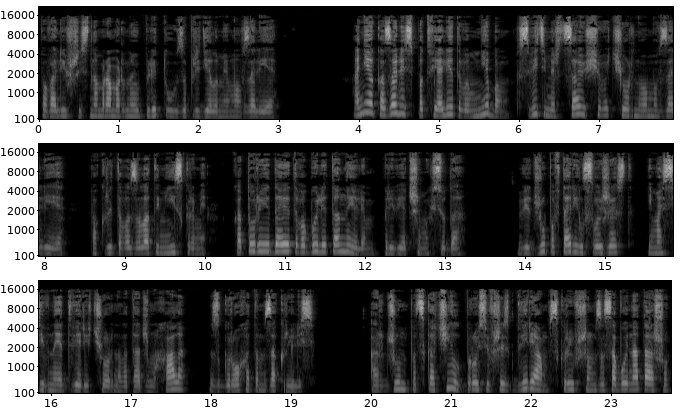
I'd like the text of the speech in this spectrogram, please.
повалившись на мраморную плиту за пределами мавзолея. Они оказались под фиолетовым небом в свете мерцающего черного мавзолея, покрытого золотыми искрами, которые до этого были тоннелем, приведшим их сюда. Виджу повторил свой жест, и массивные двери черного Тадж-Махала с грохотом закрылись. Арджун подскочил, бросившись к дверям, скрывшим за собой Наташу,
